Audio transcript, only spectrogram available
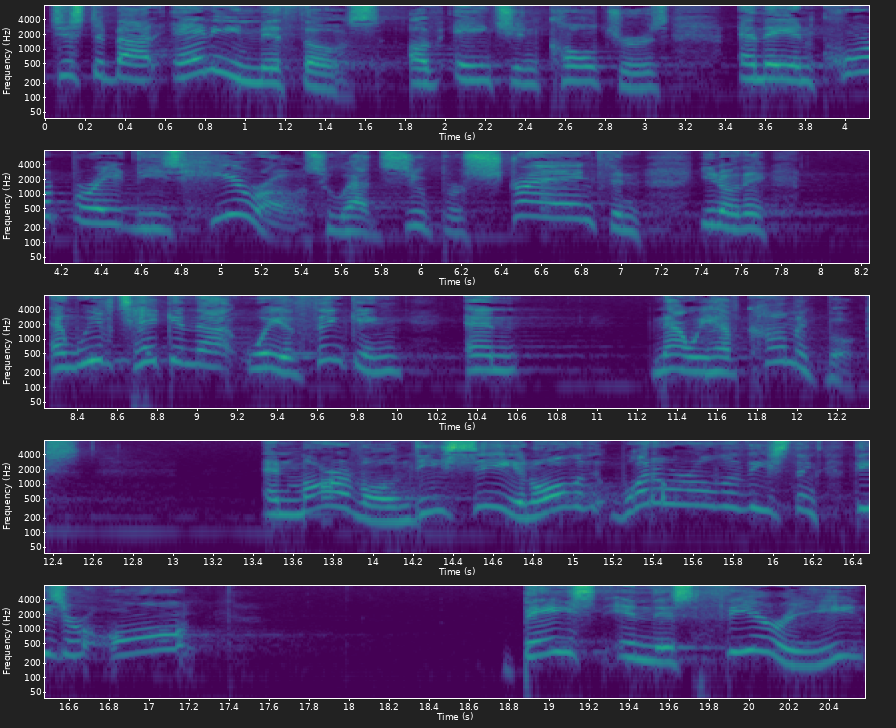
just about any mythos of ancient cultures, and they incorporate these heroes who had super strength, and you know they, and we've taken that way of thinking, and now we have comic books, and Marvel and DC, and all of what are all of these things? These are all based in this theory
